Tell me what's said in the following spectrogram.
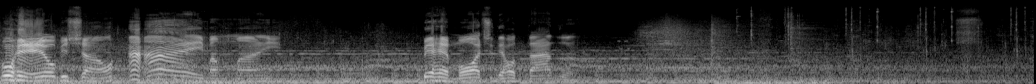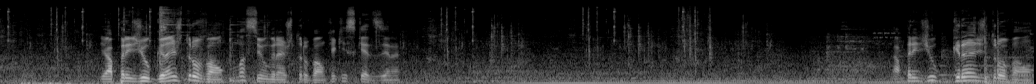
Morreu, bichão. Ai, mamãe. Berremote derrotado. Eu aprendi o grande trovão. Como assim um grande trovão? O que, que isso quer dizer, né? Aprendi o grande trovão.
